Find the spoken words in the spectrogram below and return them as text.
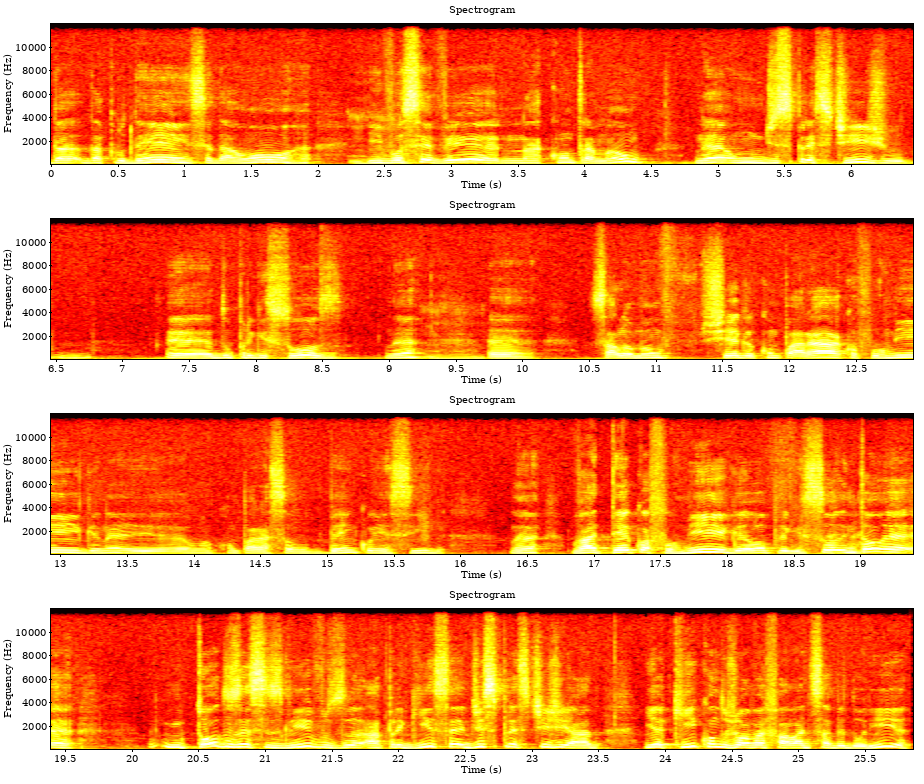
da, da prudência, da honra, uhum. e você vê na contramão né, um desprestígio é, do preguiçoso, né? Uhum. É, Salomão chega a comparar com a formiga, né? é uma comparação bem conhecida. Né? Vai ter com a formiga ou preguiçoso. Então, é, é, em todos esses livros, a preguiça é desprestigiada. E aqui, quando Jó vai falar de sabedoria,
